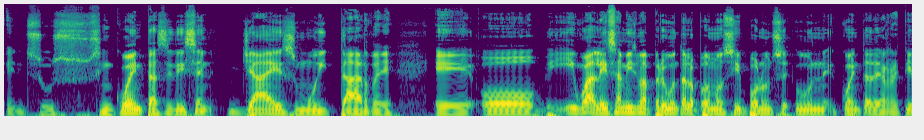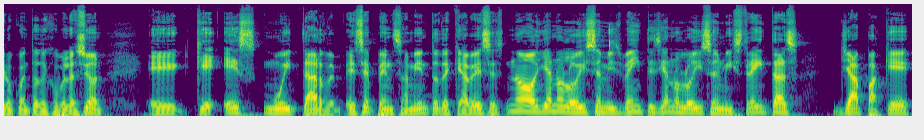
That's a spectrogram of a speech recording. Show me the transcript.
en sus 50 y dicen, ya es muy tarde. o igual, esa misma pregunta lo podemos decir por un, un cuenta de retiro, cuenta de jubilación. Eh, que es muy tarde. Ese pensamiento de que a veces, no, ya no lo hice en mis 20, ya no lo hice en mis 30, ya para qué,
